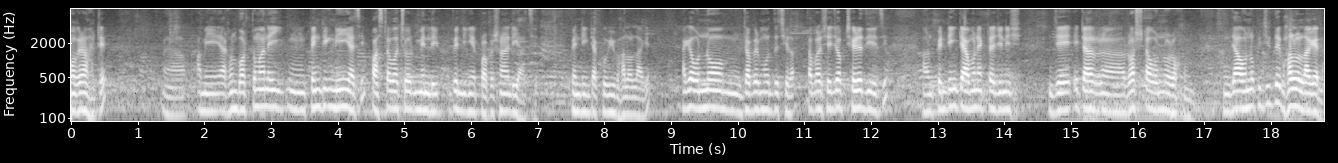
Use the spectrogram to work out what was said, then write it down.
মগরাহাটে। আমি এখন বর্তমান এই পেন্টিং নিয়েই আছি। পাঁচটা বছর মেনলি পেন্টিংয়ে প্রফেশনালি আছে। পেন্টিংটা খুবই ভালো লাগে। আগে অন্য জবের মধ্যে ছিলাম। তারপর সেই জব ছেড়ে দিয়েছি। কারণ পেন্টিংটা এমন একটা জিনিস যে এটার রসটা অন্য রকম যা অন্য কিছুতে ভালো লাগে না।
